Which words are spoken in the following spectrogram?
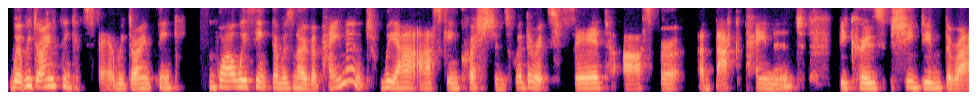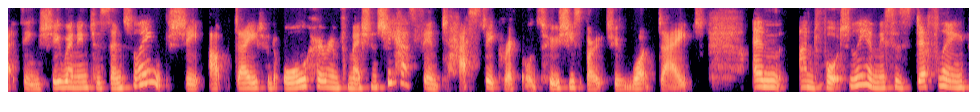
where we don't think it's fair. We don't think while we think there was an overpayment, we are asking questions whether it's fair to ask for a back payment because she did the right thing. She went into Centrelink, she updated all her information. She has fantastic records who she spoke to, what date. And unfortunately, and this is definitely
